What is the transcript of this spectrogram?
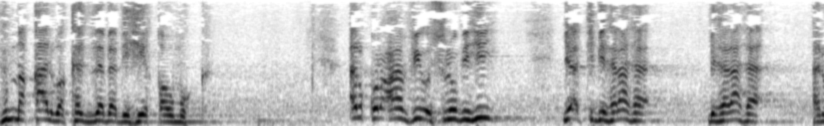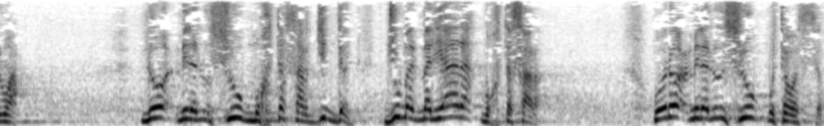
ثم قال وكذب به قومك. القرآن في أسلوبه يأتي بثلاثة بثلاثة أنواع. نوع من الأسلوب مختصر جدا. جمل مليانة مختصرة. ونوع من الأسلوب متوسط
